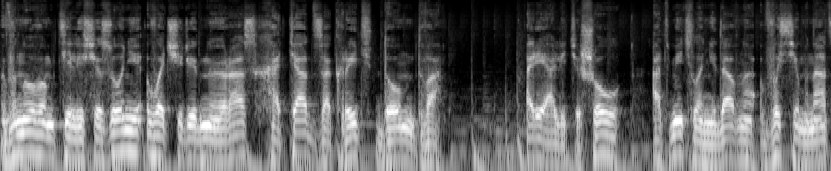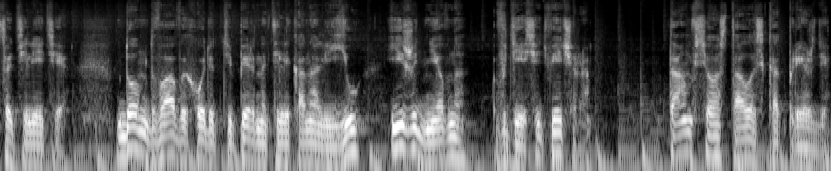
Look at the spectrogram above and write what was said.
В новом телесезоне в очередной раз хотят закрыть «Дом-2». Реалити-шоу отметила недавно 18-летие. «Дом-2» выходит теперь на телеканале «Ю» ежедневно в 10 вечера. Там все осталось как прежде.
